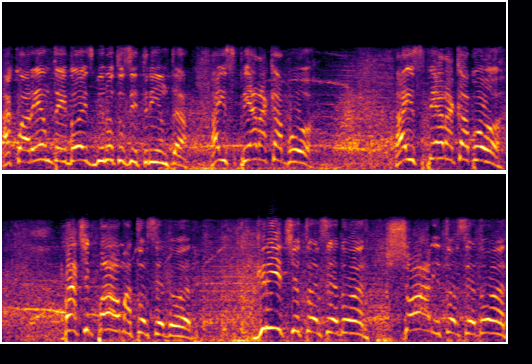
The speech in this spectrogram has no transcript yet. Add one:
a 42 minutos e 30. A espera acabou. A espera acabou. Bate palma, torcedor. Grite, torcedor. Chore, torcedor.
